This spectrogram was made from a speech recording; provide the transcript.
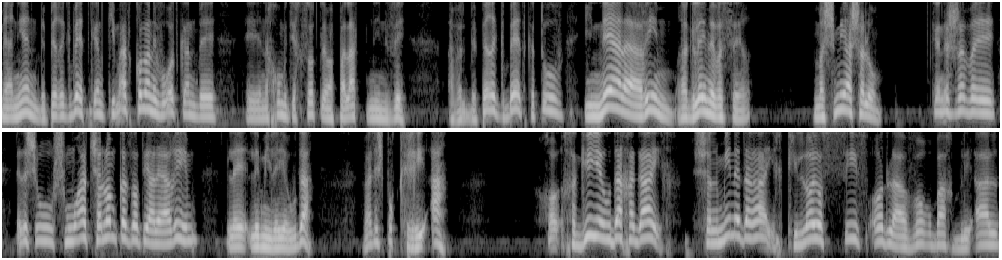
מעניין בפרק ב', כן? כמעט כל הנבואות כאן בנחום מתייחסות למפלת ננבה. אבל בפרק ב' כתוב, הנה על ההרים רגלי מבשר, משמיע שלום. כן, יש עכשיו אה, איזושהי שמועת שלום כזאת על ההרים למי? ליהודה. ואז יש פה קריאה. חגי יהודה חגייך, שלמי נדרייך, כי לא יוסיף עוד לעבור בך בליעל,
